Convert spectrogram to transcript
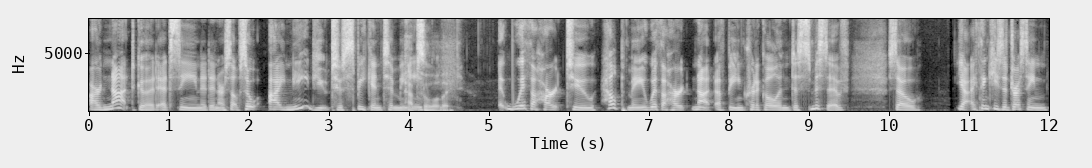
are not good at seeing it in ourselves. So I need you to speak into me. Absolutely with a heart to help me, with a heart not of being critical and dismissive. So, yeah, I think he's addressing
